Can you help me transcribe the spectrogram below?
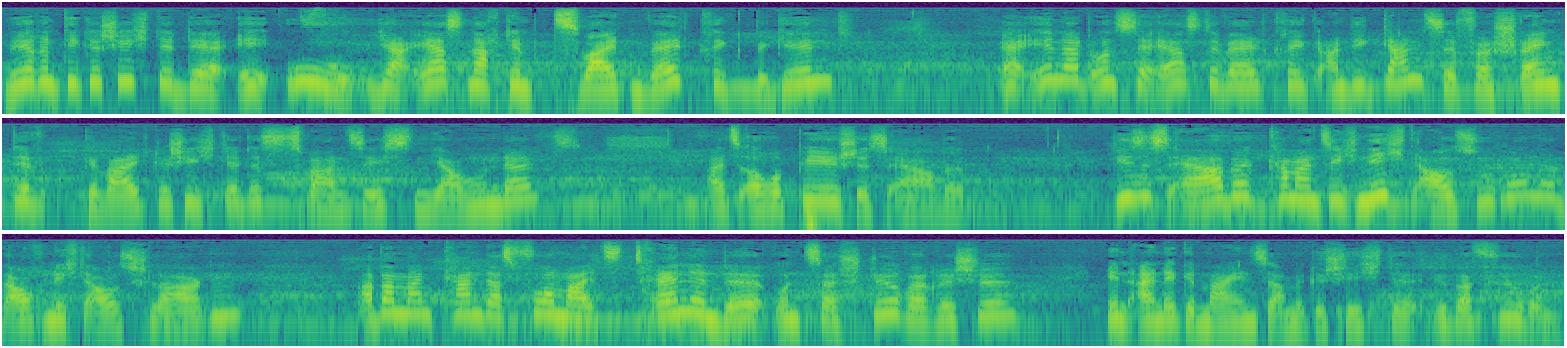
Während die Geschichte der EU ja erst nach dem Zweiten Weltkrieg beginnt, erinnert uns der Erste Weltkrieg an die ganze verschränkte Gewaltgeschichte des 20. Jahrhunderts als europäisches Erbe. Dieses Erbe kann man sich nicht aussuchen und auch nicht ausschlagen, aber man kann das vormals Trennende und Zerstörerische in eine gemeinsame Geschichte überführen.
